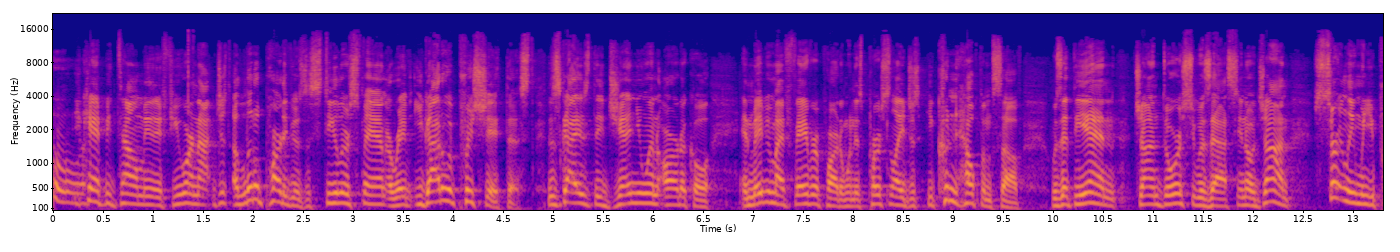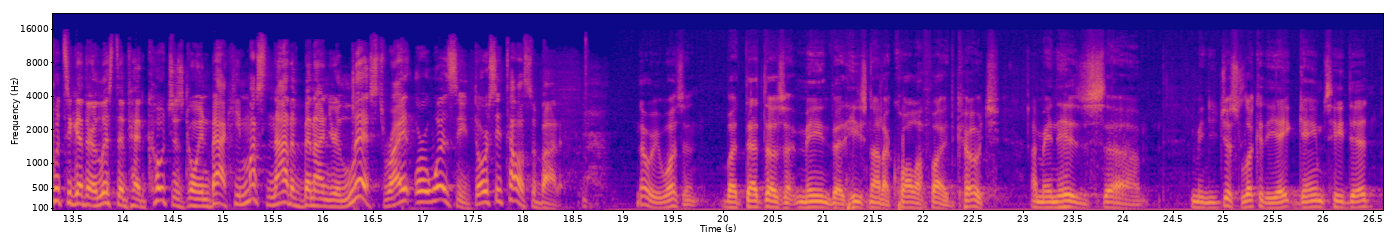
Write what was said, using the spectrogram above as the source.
You can't be telling me if you are not just a little part of you as a Steelers fan or Ravens, you got to appreciate this. This guy is the genuine article, and maybe my favorite part of when his personality just he couldn't help himself was at the end. John Dorsey was asked, you know, John, certainly when you put together a list of head coaches going back, he must not have been on your list, right? Or was he? Dorsey, tell us about it. No, he wasn't. But that doesn't mean that he's not a qualified coach. I mean, his. Uh, I mean, you just look at the eight games he did.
